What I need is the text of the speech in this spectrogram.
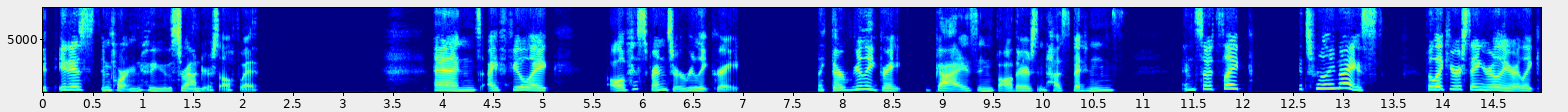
it, it is important who you surround yourself with. And I feel like all of his friends are really great. Like they're really great guys and fathers and husbands. And so it's like it's really nice but like you were saying earlier, like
